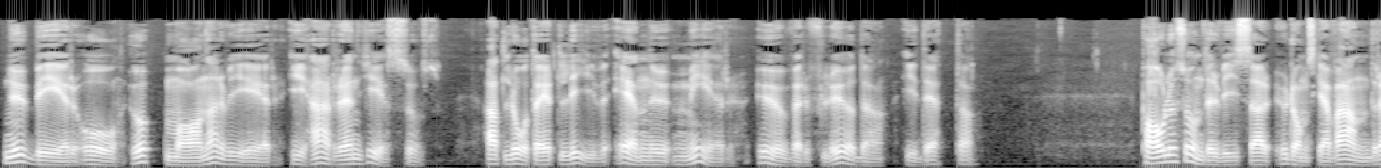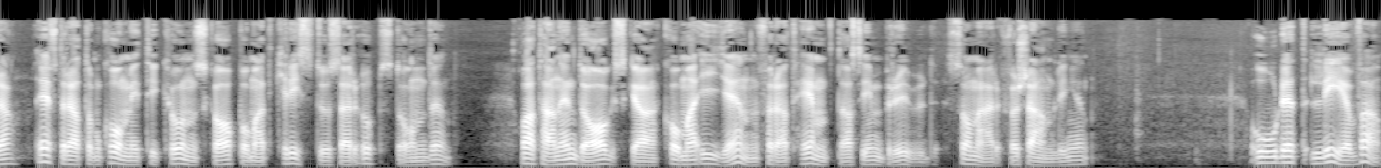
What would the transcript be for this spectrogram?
Nu ber och uppmanar vi er i Herren Jesus att låta ert liv ännu mer överflöda i detta. Paulus undervisar hur de ska vandra efter att de kommit till kunskap om att Kristus är uppstånden och att han en dag ska komma igen för att hämta sin brud som är församlingen. Ordet leva,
